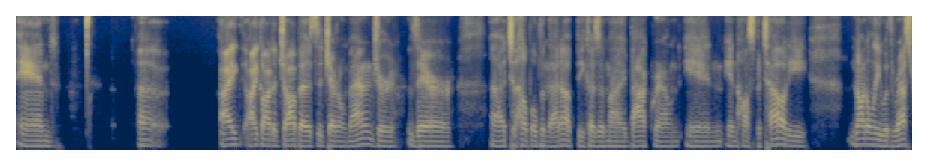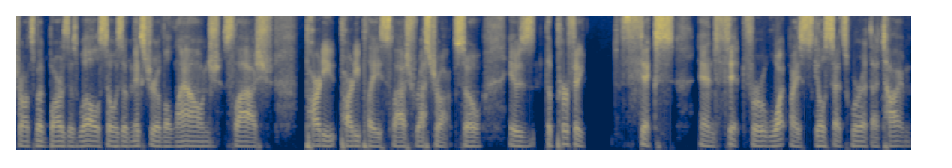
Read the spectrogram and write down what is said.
and uh, I I got a job as the general manager there uh, to help open that up because of my background in in hospitality, not only with restaurants but bars as well. So it was a mixture of a lounge slash party party place slash restaurant. So it was the perfect fix and fit for what my skill sets were at that time.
